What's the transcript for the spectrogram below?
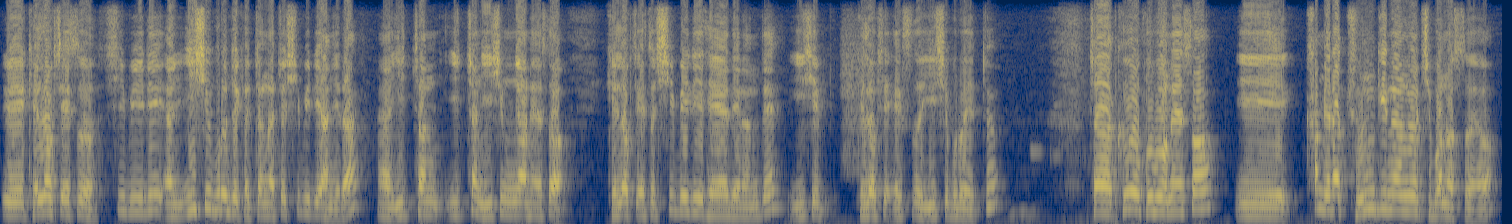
이 갤럭시 S 11이 아니 20으로 이제 결정났죠. 11이 아니라 아, 2000 2020년 해서 갤럭시 S 11이 돼야 되는데 20 갤럭시 X 20으로 했죠. 자, 그 부분에서 이 카메라 줌 기능을 집어넣었어요.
